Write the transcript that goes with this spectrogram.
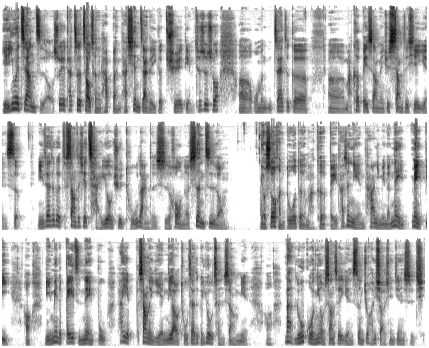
也因为这样子哦，所以它这造成了它本它现在的一个缺点，就是说，呃，我们在这个呃马克杯上面去上这些颜色，你在这个上这些彩釉去涂染的时候呢，甚至哦。有时候很多的马克杯，它是连它里面的内内壁，哦，里面的杯子内部，它也上了颜料涂在这个釉层上面，哦，那如果你有上这些颜色，你就很小心一件事情，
